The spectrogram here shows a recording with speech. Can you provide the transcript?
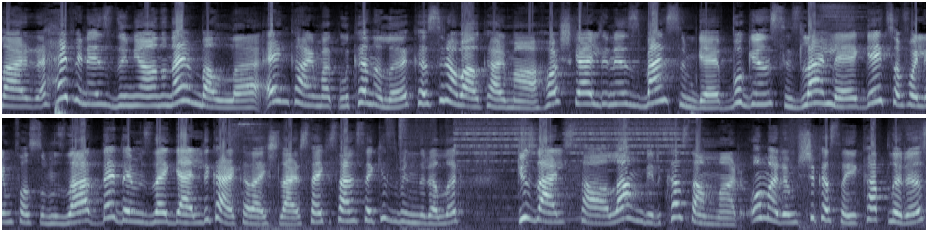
dostlar. Hepiniz dünyanın en ballı, en kaymaklı kanalı Kasino Bal Kaymağı hoş geldiniz. Ben Simge. Bugün sizlerle Gates of Olympus'umuza, dedemize geldik arkadaşlar. 88 bin liralık güzel, sağlam bir kasam var. Umarım şu kasayı katlarız.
